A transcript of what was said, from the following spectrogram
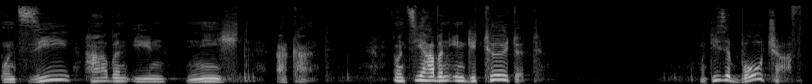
Und sie haben ihn nicht erkannt. Und sie haben ihn getötet. Und diese Botschaft,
